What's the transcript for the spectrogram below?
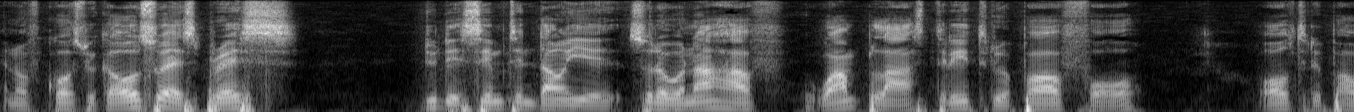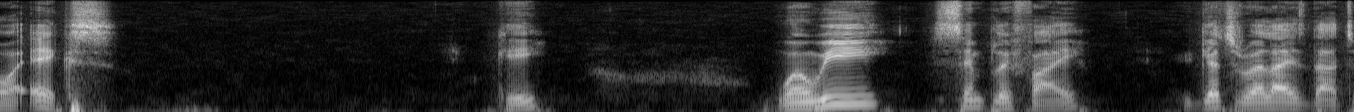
And of course, we can also express, do the same thing down here. So that we now have 1 plus 3 to the power 4 all to the power x. Okay? When we simplify, you get to realize that,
